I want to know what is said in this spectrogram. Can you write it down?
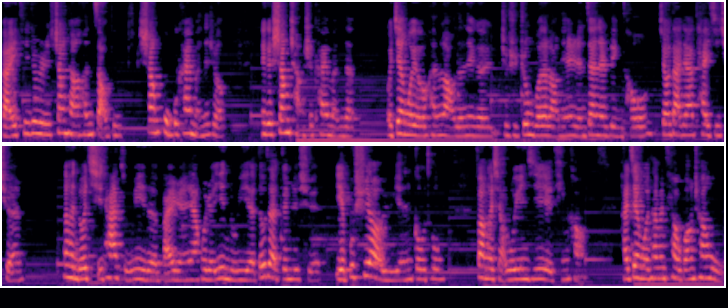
白天就是商场很早不商铺不开门的时候，那个商场是开门的。我见过有很老的那个，就是中国的老年人在那领头教大家太极拳，那很多其他族裔的白人呀或者印度裔都在跟着学，也不需要语言沟通，放个小录音机也挺好。还见过他们跳广场舞，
